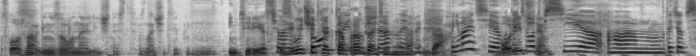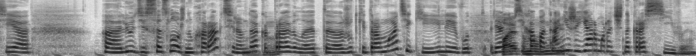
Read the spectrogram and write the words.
сложно организованная личность, значит, интерес. Человек Звучит как-то оправдательно, душевной. Да. Понимаете, вот Более эти чем. вот все, ам, вот эти вот все а, люди со сложным характером, да, как правило, это жуткие травматики или вот реально Поэтому психопаты. мы- Они же ярмарочно красивые.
